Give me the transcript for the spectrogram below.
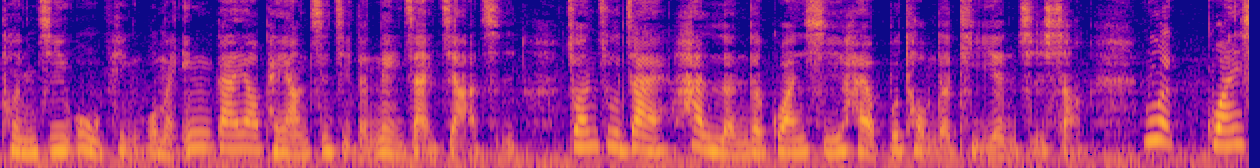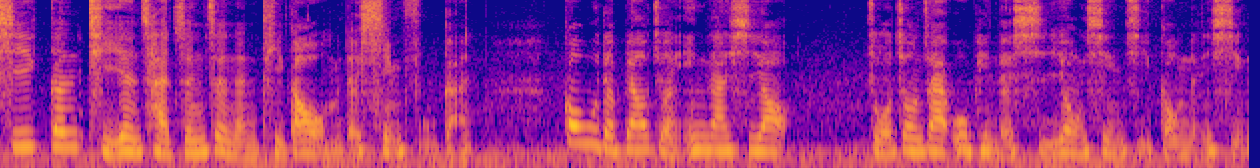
囤积物品，我们应该要培养自己的内在价值，专注在和人的关系还有不同的体验之上，因为关系跟体验才真正能提高我们的幸福感。购物的标准应该是要着重在物品的实用性及功能性，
